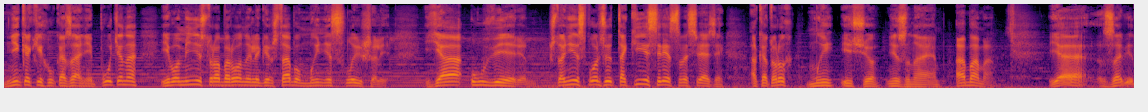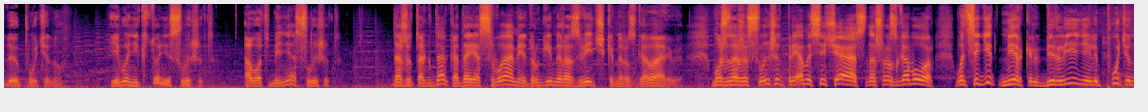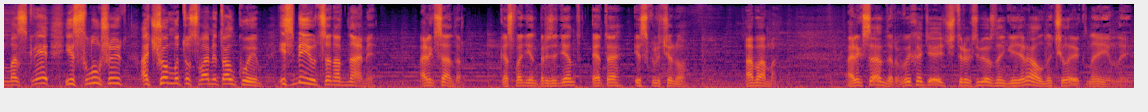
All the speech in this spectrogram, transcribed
Никаких указаний Путина, его министру обороны или генштабу мы не слышали. Я уверен, что они используют такие средства связи, о которых мы еще не знаем. Обама, я завидую Путину. Его никто не слышит, а вот меня слышат. Даже тогда, когда я с вами и другими разведчиками разговариваю. Можно даже слышать прямо сейчас наш разговор. Вот сидит Меркель в Берлине или Путин в Москве и слушают, о чем мы тут с вами толкуем, и смеются над нами. Александр, господин президент, это исключено. Обама. Александр, вы хотя и четырехзвездный генерал, но человек наивный.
